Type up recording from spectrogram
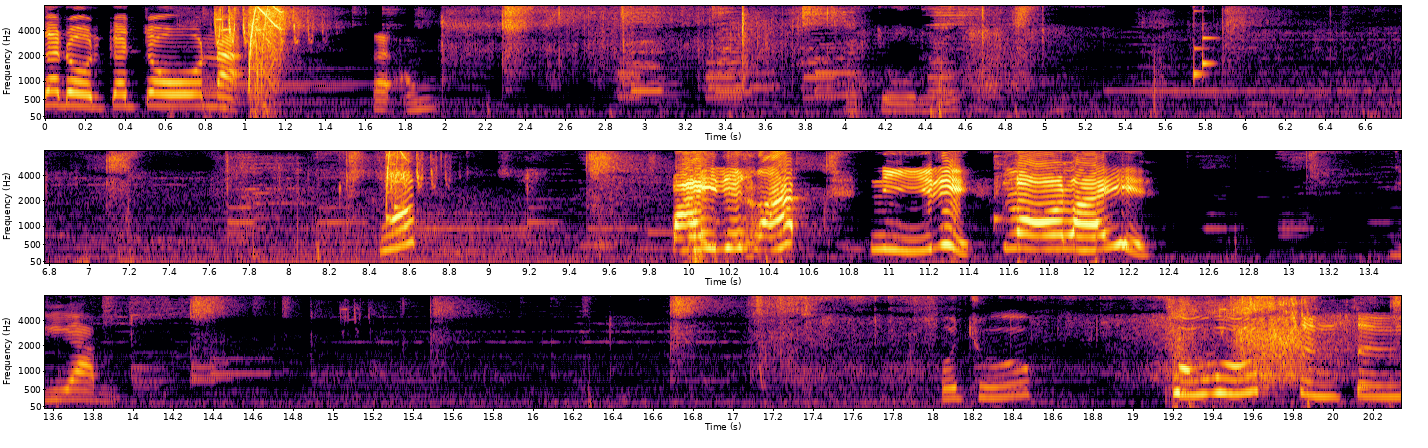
กระโดดกระโจนอะแต่เอ้ากระโจนแล้วปุ๊บไปดิครับ หนีดิ รออะไร เยี่ยมโอชุบชูวุบตึงตึง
